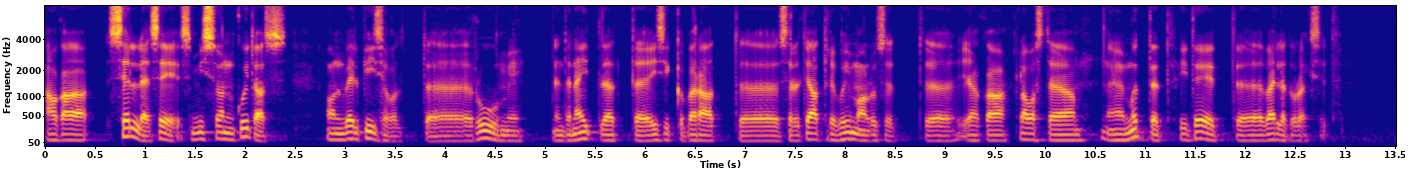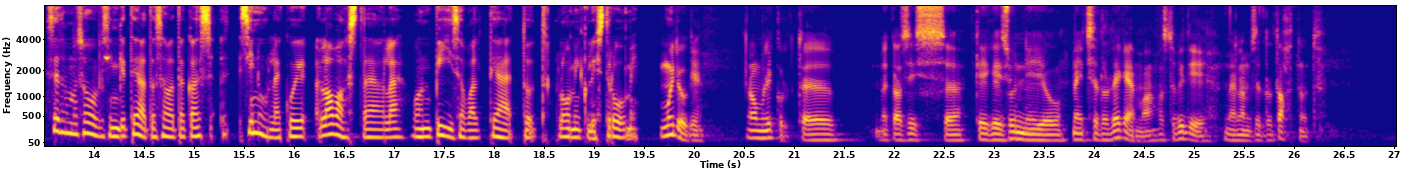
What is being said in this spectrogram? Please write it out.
aga selle sees, mis on, kuidas, on veel piisavalt äh, ruumi. Nende näitlejate isikupärad, äh, selle teatri võimalused äh, ja ka lavastaja äh, mõtted, ideed äh, välja tuleksid seda ma soovisingi teada saada, kas sinule kui lavastajale on piisavalt jäetud loomingulist ruumi? muidugi, loomulikult, ega siis äh, keegi ei sunni ju meid seda tegema, vastupidi, me oleme seda tahtnud.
